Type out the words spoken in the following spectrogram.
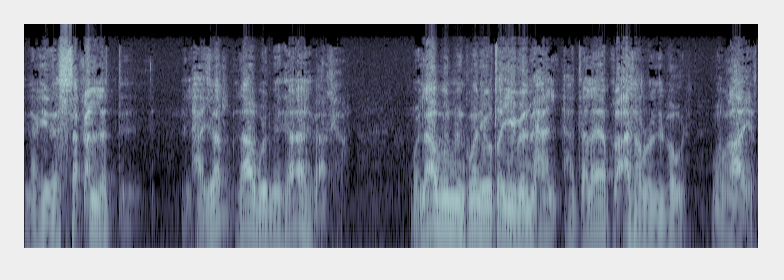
لكن إذا استقلت الحجر لا بد من ثلاثة فأكثر ولا بد من كونه يطيب المحل حتى لا يبقى أثر للبول والغائط.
